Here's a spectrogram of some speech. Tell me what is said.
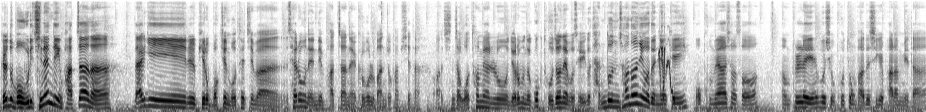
그래도 뭐 우리 진 엔딩 봤잖아. 딸기를 비록 먹진 못했지만 새로운 엔딩 봤잖아요. 그걸로 만족합시다. 와 진짜 watermelon 여러분들 꼭 도전해보세요. 이거 단돈 천원이거든요 게임. 꼭 구매하셔서 한번 플레이 해보시고 고통 받으시길 바랍니다.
